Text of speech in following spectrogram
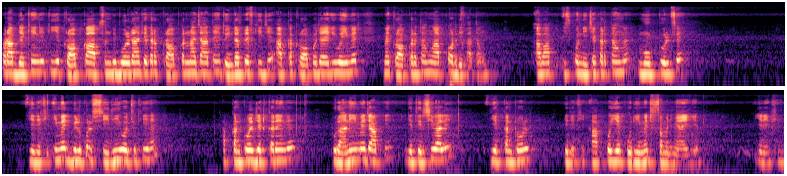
और आप देखेंगे कि ये क्रॉप का ऑप्शन भी बोल रहा है कि अगर आप क्रॉप करना चाहते हैं तो इंटरप्रेस कीजिए, आपका क्रॉप हो जाएगी वो इमेज मैं क्रॉप करता हूँ आपको और दिखाता हूँ। अब आप इसको नीचे करता हूँ मैं मूव टूल से। ये देखिए इमेज बिल्कुल सीधी हो चुकी है। आप कंट्रोल जेट करेंगे, पुरानी इमेज आपकी, ये तिरछी वाली, ये कंट्रोल ये देखिए, आपको ये पूरी इमेज समझ में आएगी ये देखिए।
